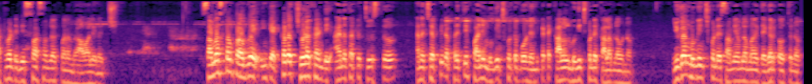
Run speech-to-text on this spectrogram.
అటువంటి విశ్వాసంలోకి మనం రావాలి ఈరోజు. సమస్తం ప్రభువే. ఇంకెక్కడ చూడకండి. ఆయన తట్టు చూస్తూ ఆయన చెప్పిన ప్రతి పని ముగించుకుంటూ పోండి ఎందుకంటే కాలం ముగించుకునే కాలంలో ఉన్నాం. యుగం ముగించుకునే సమయంలో మనకు దగ్గరకు అవుతున్నాం.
